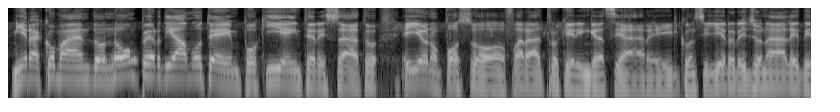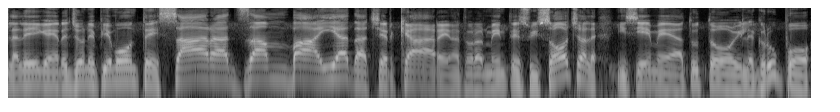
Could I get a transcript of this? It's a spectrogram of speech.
Mi raccomando, non perdiamo tempo chi è interessato e io non posso far altro che ringraziare il consigliere regionale della Lega in Regione Piemonte, Sara Zambaia, da cercare naturalmente sui social insieme a tutto il gruppo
